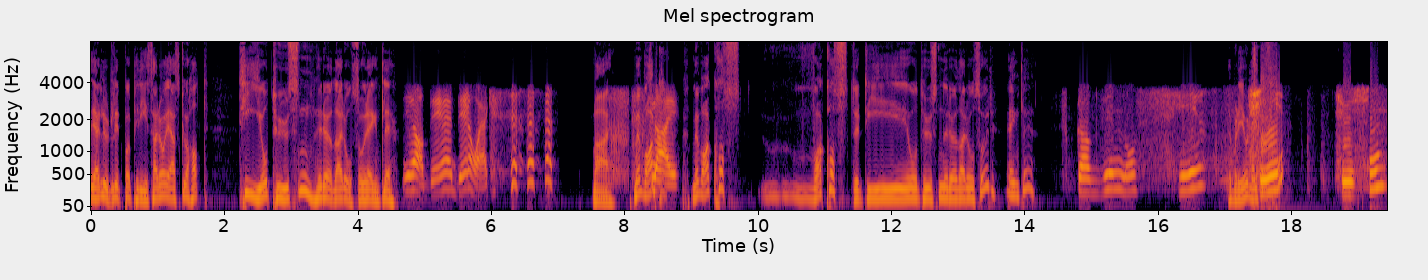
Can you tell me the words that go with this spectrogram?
Jeg lurte litt på pris her òg. Jeg skulle hatt 10 000 røde rosor, egentlig. Ja, det, det har jeg ikke. Nei. Men hva, Nei. Men hva, kost, hva koster 10 000 røde rosor, egentlig? Skal vi nå se Det blir jo litt 10 000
